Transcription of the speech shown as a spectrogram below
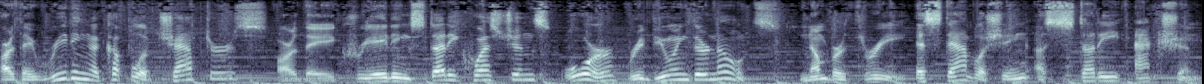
are they reading a couple of chapters? Are they creating study questions or reviewing their notes? Number three, establishing a study action.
